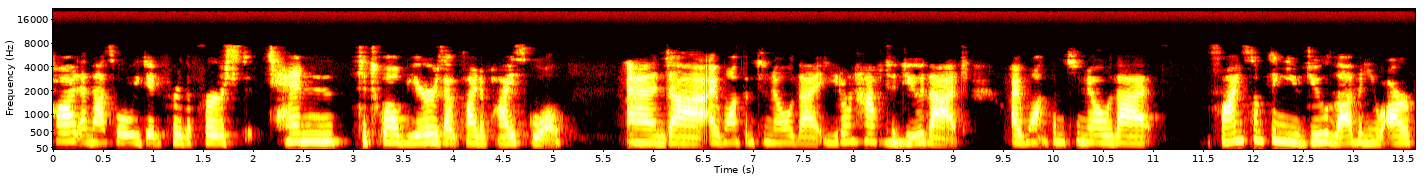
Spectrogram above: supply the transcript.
taught and that's what we did for the first 10 to 12 years outside of high school. And, uh, I want them to know that you don't have to do that. I want them to know that find something you do love and you are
